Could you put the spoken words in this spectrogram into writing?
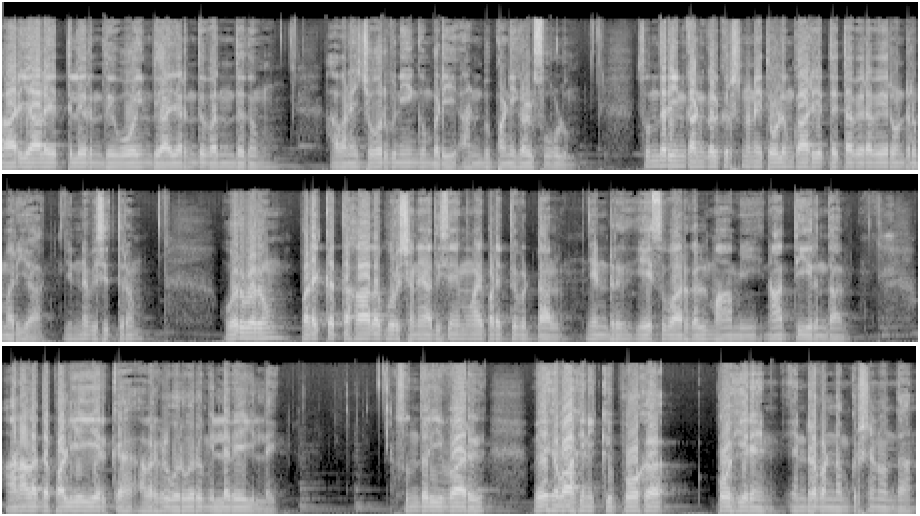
காரியாலயத்திலிருந்து ஓய்ந்து அயர்ந்து வந்ததும் அவனை சோர்வு நீங்கும்படி அன்பு பணிகள் சூழும். சுந்தரியின் கண்கள் கிருஷ்ணனை தொழும் காரியத்தை தவிர வேறொன்றும் அறியா. என்ன விசித்திரம். ஒருவரும் படைக்கத்தகாத புருஷனை அதிசயமாய் படைத்து விட்டாள் என்று ஏசுவார்கள் மாமி நாத்தி இருந்தாள் ஆனால் அந்த பழியை ஏற்க அவர்கள் ஒருவரும் இல்லவே இல்லை. சுந்தரி இவ்வாறு வேகவாகினிக்கு போக போகிறேன் என்ற வண்ணம் கிருஷ்ணன் வந்தான்.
